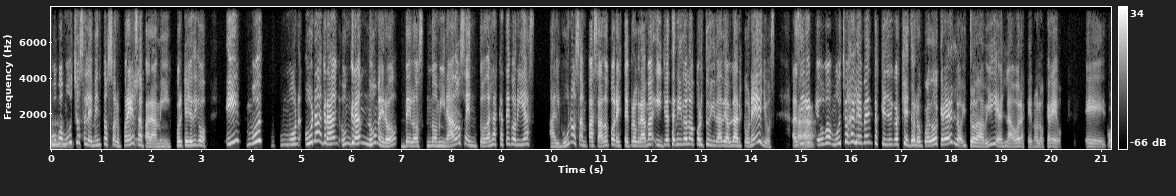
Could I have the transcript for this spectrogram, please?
hubo Mm. muchos elementos sorpresa para mí, porque yo digo, y mu- mu- una gran, un gran número de los nominados en todas las categorías, algunos han pasado por este programa y yo he tenido la oportunidad de hablar con ellos. Así que, Ajá. que hubo muchos elementos que yo digo, es que yo no puedo creerlo y todavía es la hora que no lo creo. Eh, Yo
